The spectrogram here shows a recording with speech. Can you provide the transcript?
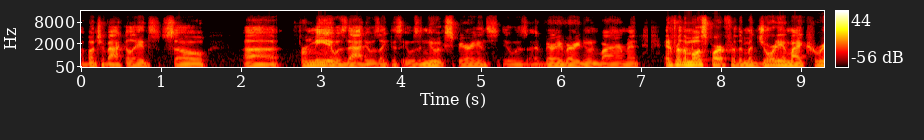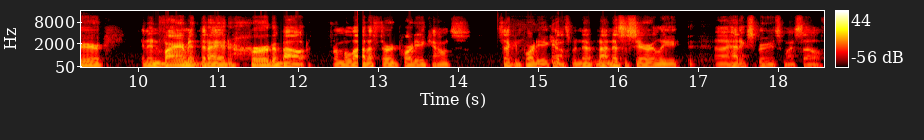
a bunch of accolades. So uh, for me, it was that. It was like this. It was a new experience. It was a very very new environment, and for the most part, for the majority of my career, an environment that I had heard about from a lot of third party accounts, second party accounts, but ne- not necessarily uh, had experience myself.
